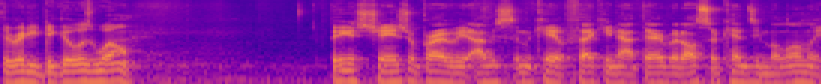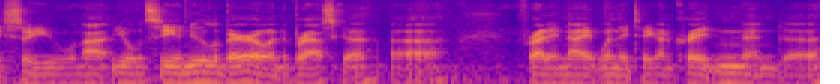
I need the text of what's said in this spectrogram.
they're ready to go as well. Biggest change will probably be obviously Mikaela Foecke not there, but also Kenzie Maloney. So you will not you will see a new libero in Nebraska uh, Friday night when they take on Creighton, and uh,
